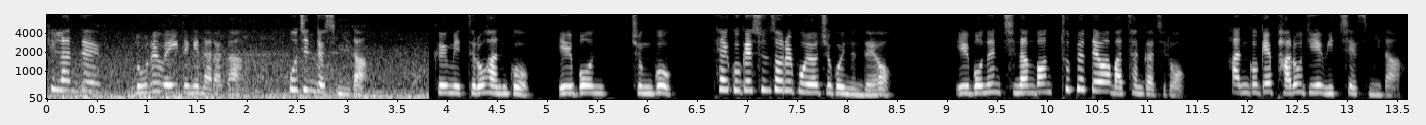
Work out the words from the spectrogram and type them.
핀란드, 노르웨이 등의 나라가 포진됐습니다. 그 밑으로 한국, 일본, 중국, 태국의 순서를 보여주고 있는데요. 일본은 지난번 투표 때와 마찬가지로 한국의 바로 뒤에 위치했습니다.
